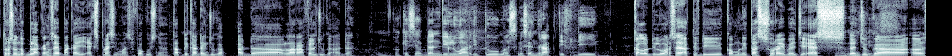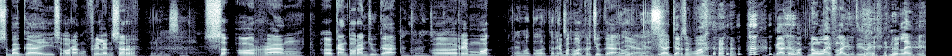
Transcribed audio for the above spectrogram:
Terus untuk belakang saya pakai Express sih mas fokusnya. Tapi kadang juga ada Laravel juga ada. Hmm, Oke, siap. Dan di luar itu Mas Nusendra aktif di Kalau di luar saya aktif di komunitas Surabaya JS Surabaya dan JS. juga eh, sebagai seorang freelancer freelancer, seorang eh, kantoran juga, kantoran juga, eh, remote remote worker remote juga. worker juga, Luar ya biasa. diajar semua, nggak ada waktu, no life lah intinya. no live ya.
